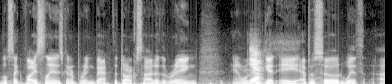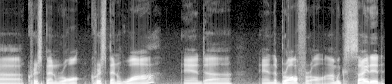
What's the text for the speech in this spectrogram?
looks like Viceland is going to bring back the Dark Side of the Ring, and we're Yeah. going to get a episode with uh, Chris Benoit, Chris Benoit, and uh, and the Brawl for All. I'm excited.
